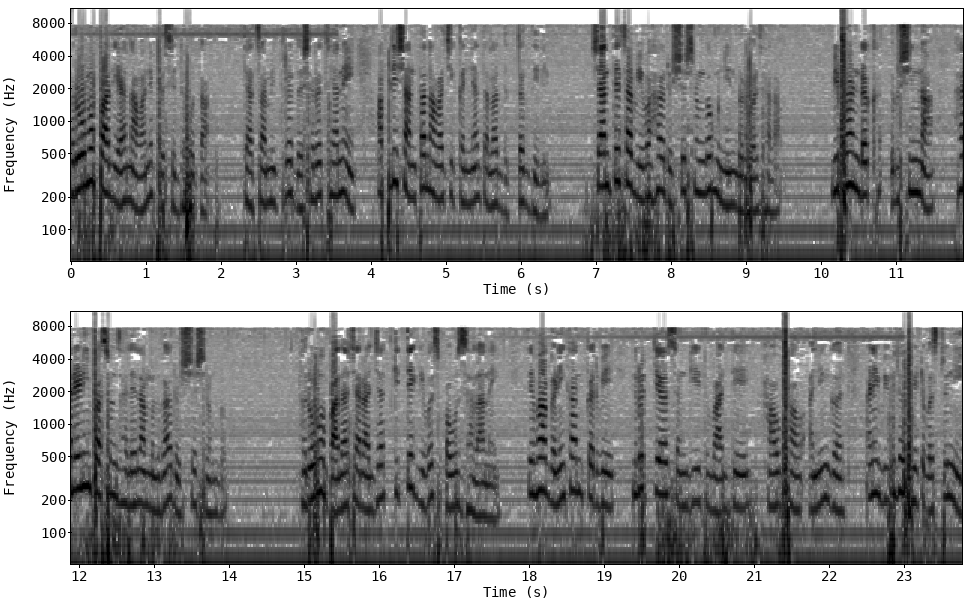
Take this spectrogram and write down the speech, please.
रोमपाल या नावाने प्रसिद्ध होता. त्याचा मित्र दशरथ याने आपली शांता नावाची कन्या त्याला दत्तक दिली. शांतेचा विवाह ऋष्यशृंग मुनींबरोबर झाला. विभांडक ऋषींना हरिणीपासून झालेला मुलगा ऋष्यशृंग. रोमपादाच्या राज्यात कित्येक दिवस पाऊस झाला नाही. तेव्हा गणिकांकर्वे नृत्य संगीत वाद्ये हावभाव आलिंगन आणि विविध भेटवस्तूंनी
